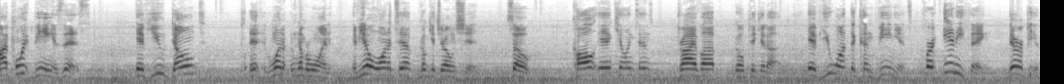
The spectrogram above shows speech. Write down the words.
my point being is this. If you don't eh, one number one if you don't want a tip go get your own shit. So call in killington's drive up go pick it up. If you want the convenience for anything there are people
